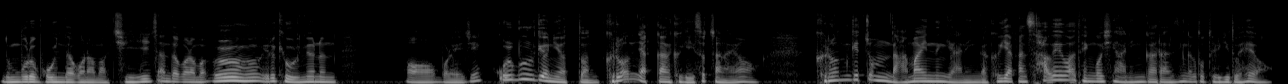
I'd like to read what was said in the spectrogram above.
눈물을 보인다거나 막 질질 짠다거나 막 으, 이렇게 울면은 어 뭐라 해야지 꼴불견이었던 그런 약간 그게 있었잖아요. 그런 게 좀 남아 있는 게 아닌가. 그게 약간 사회화된 것이 아닌가라는 생각도 들기도 해요.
